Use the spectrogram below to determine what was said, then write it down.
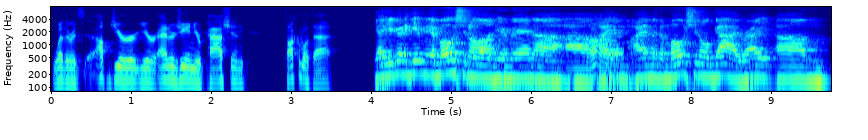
whether it's up to your your energy and your passion. Talk about that. Yeah, you're gonna get me emotional on here, man. Uh, uh, I am I am an emotional guy, right? Um,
